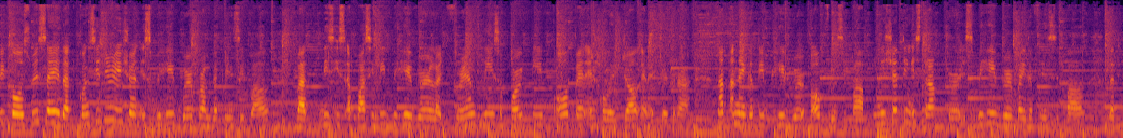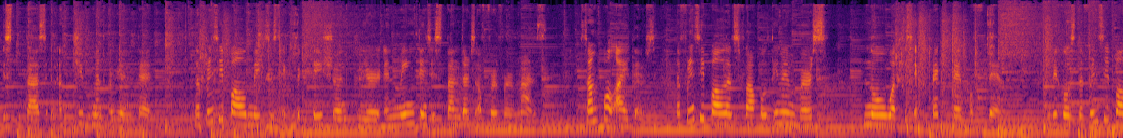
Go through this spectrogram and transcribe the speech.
because we say that consideration is behavior from the principal, but this is a positive behavior like friendly, supportive, open, and collegial, and etc. Not a negative behavior of principal. Initiating structure is behavior by the principal that is task and achievement oriented. The principal makes his expectation clear and maintains standards of performance. Sample items. The principal lets faculty members know what is expected of them because the principal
